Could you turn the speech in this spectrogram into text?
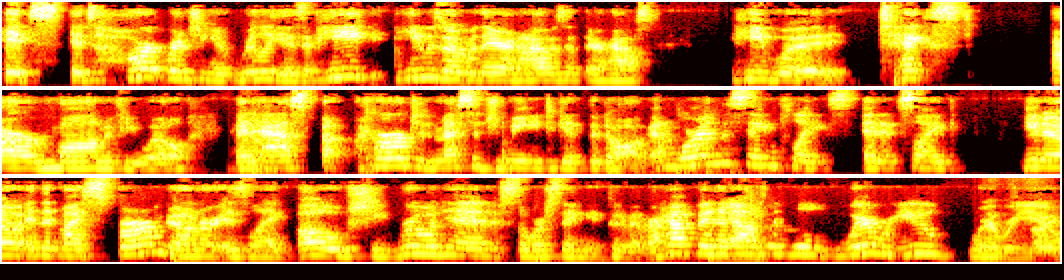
it's it's heart wrenching. It really is. If he he was over there and I was at their house, he would text our mom, if you will, and yeah. ask uh, her to message me to get the dog. And we're in the same place. And it's like, you know, and then my sperm donor is like, oh, she ruined him. It's the worst thing that could have ever happened. And I was like, well, where were you? Where were you?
